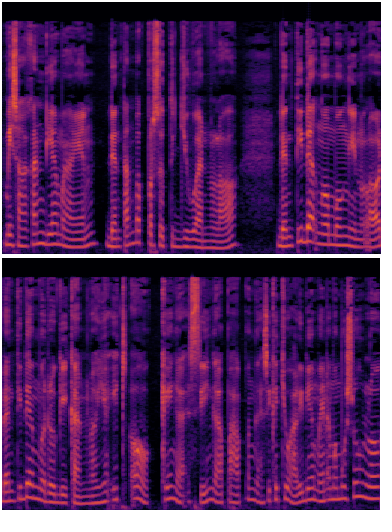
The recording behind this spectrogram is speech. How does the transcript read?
misalkan dia main dan tanpa persetujuan lo dan tidak ngomongin lo dan tidak merugikan lo ya it's okay nggak sih? Nggak apa-apa nggak sih? Kecuali dia main sama musuh lo.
